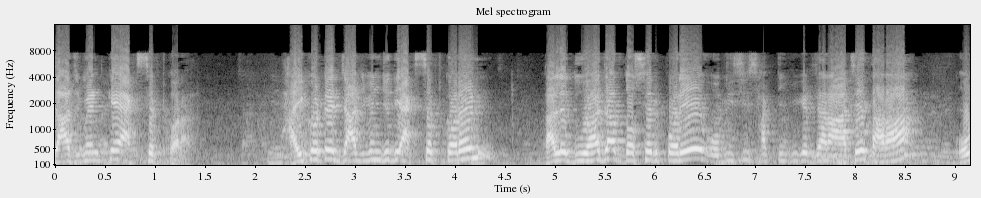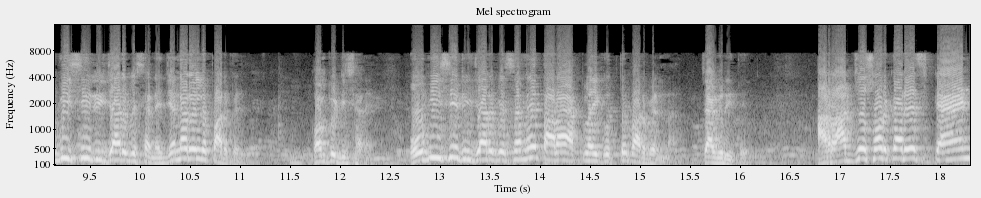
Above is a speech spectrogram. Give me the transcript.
জাজমেন্টকে অ্যাকসেপ্ট করা। হাইকোর্টের জাজমেন্ট যদি অ্যাকসেপ্ট করেন তাহলে দু হাজার দশের পরে ওবিসি সার্টিফিকেট যারা আছে, তারা ওবিসি রিজার্ভেশনে জেনারেলে পারবেন কম্পিটিশনে ওবিসি রিজার্ভেশনে তারা অ্যাপ্লাই করতে পারবেন না চাকরিতে। আর রাজ্য সরকারের স্ট্যান্ড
